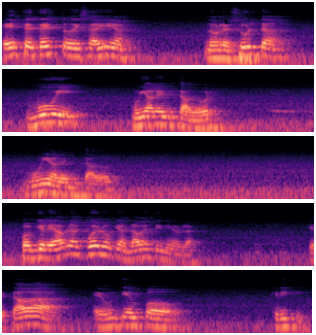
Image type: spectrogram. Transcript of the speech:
Este texto de Isaías nos resulta muy, muy alentador, muy alentador. Porque le habla al pueblo que andaba en tinieblas, que estaba en un tiempo crítico,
